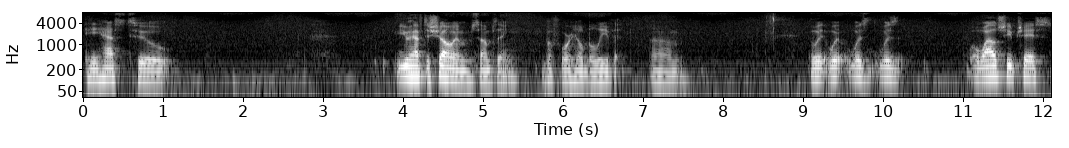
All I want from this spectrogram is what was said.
he has to. You have to show him something before he'll believe it. Um, was was a wild sheep chase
